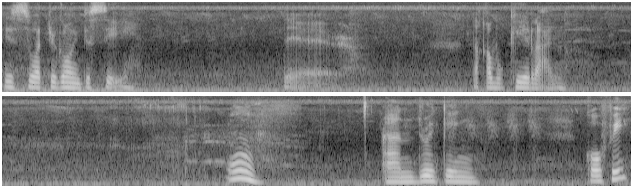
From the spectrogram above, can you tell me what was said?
this is what you're going to see. There. Nakabukiran. Mm. And drinking coffee.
